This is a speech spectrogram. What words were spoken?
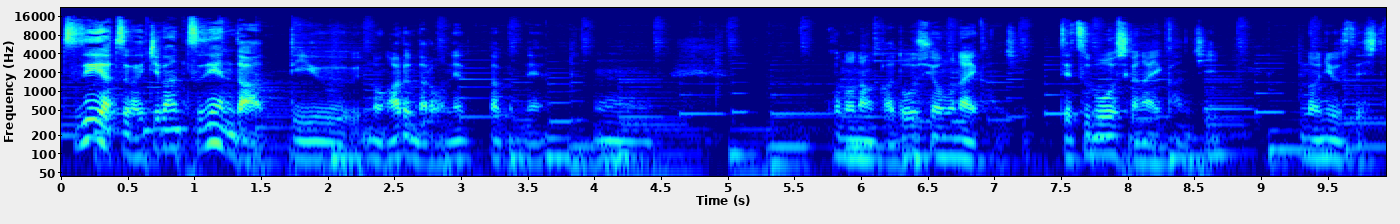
強いやつが一番強えんだっていうのがあるんだろうね。多分ね。うん。このなんかどうしようもない感じ。絶望しかない感じのニュースでした。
